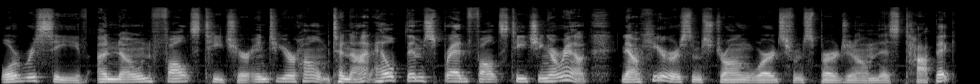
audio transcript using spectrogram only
or receive a known false teacher into your home, to not help them spread false teaching around. Now, here are some strong words from Spurgeon on this topic.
